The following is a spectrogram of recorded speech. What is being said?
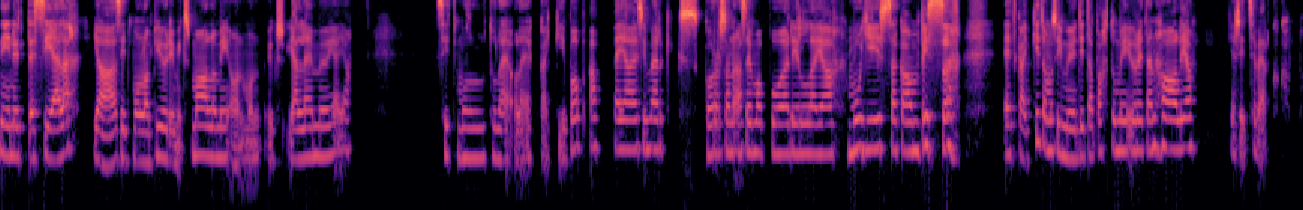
niin nyt siellä. Ja sitten mulla on Beauty Mix Malmi, on mun yksi jälleenmyyjä ja sitten mulla tulee olemaan kaikki pop-appeja esimerkiksi Korson asemapuodilla ja Mujissa kampissa. että kaikki tommosia myyntitapahtumia yritän haalia ja sitten se verkkokauppa.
